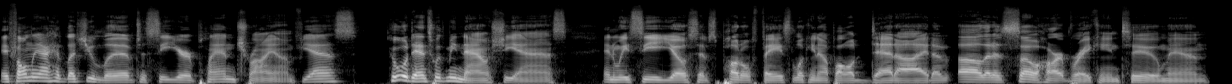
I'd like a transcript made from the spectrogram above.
If only I had let you live to see your planned triumph, yes? Who will dance with me now? she asks. And we see Iosif's puddle face looking up all dead eyed. Oh, that is so heartbreaking, too, man.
